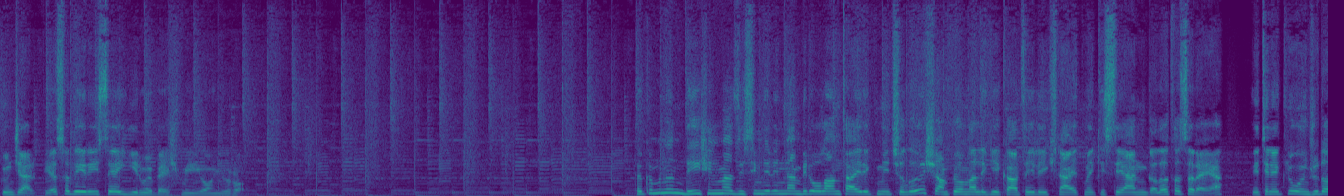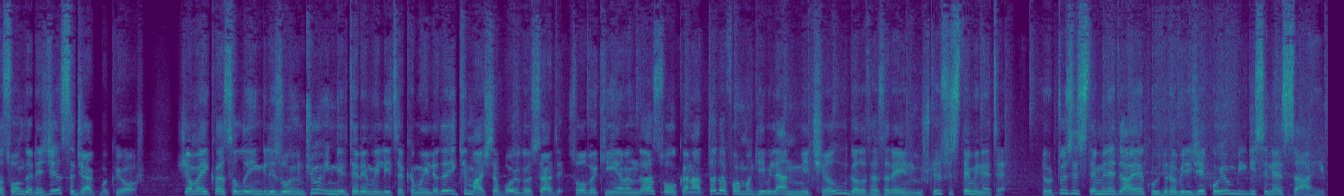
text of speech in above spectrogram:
güncel piyasa değeri ise 25 milyon euro. Takımının değişilmez isimlerinden biri olan Tyreek Mitchell'ı Şampiyonlar Ligi kartıyla ikna etmek isteyen Galatasaray'a yetenekli oyuncu da son derece sıcak bakıyor. Jamaika asıllı İngiliz oyuncu İngiltere milli takımıyla da iki maçta boy gösterdi. Sol bekin yanında sol kanatta da forma giyilen Mitchell Galatasaray'ın üçlü sistemine de dörtlü sistemine de ayak uydurabilecek oyun bilgisine sahip.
